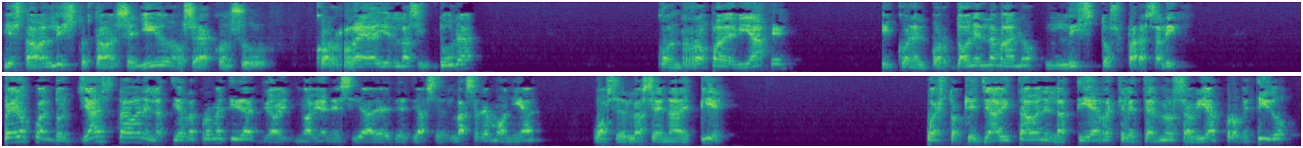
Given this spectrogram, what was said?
Y estaban listos, estaban ceñidos, o sea, con su correa ahí en la cintura, con ropa de viaje y con el bordón en la mano, listos para salir. Pero cuando ya estaban en la tierra prometida, ya no había necesidad de hacer la ceremonia o hacer la cena de pie, puesto que ya habitaban en la tierra que el Eterno les había prometido,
